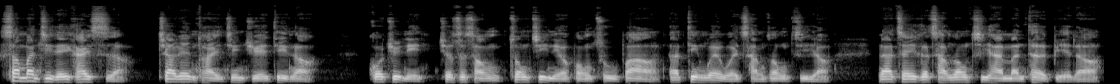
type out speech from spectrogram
上半季的一开始啊。教练团已经决定哦，郭俊霖就是从中继牛棚出发哦，那定位为长中继哦，那这一个长中继还蛮特别的哦，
